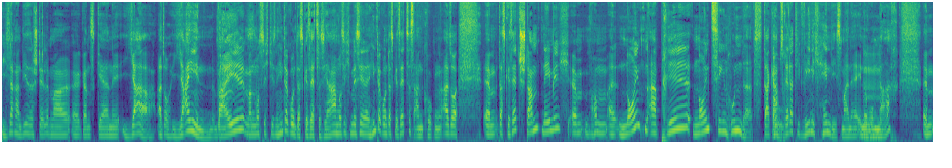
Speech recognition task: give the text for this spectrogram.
Ich sage an dieser Stelle mal äh, ganz gerne ja, also jein, weil man muss sich diesen Hintergrund des Gesetzes, ja, muss ich ein bisschen den Hintergrund des Gesetzes angucken. Also ähm, das Gesetz stammt nämlich ähm, vom äh, 9. April 1900. Da gab es oh. relativ wenig Handys, meiner Erinnerung mhm. nach. Ähm,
